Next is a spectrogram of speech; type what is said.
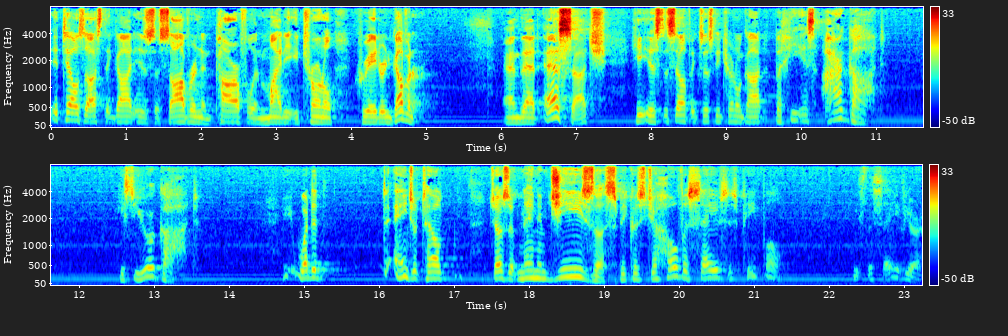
it tells us that God is a sovereign and powerful and mighty, eternal creator and governor. And that as such, he is the self existing eternal God, but he is our God. He's your God. What did the angel tell Joseph? Name him Jesus, because Jehovah saves his people. He's the Savior.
